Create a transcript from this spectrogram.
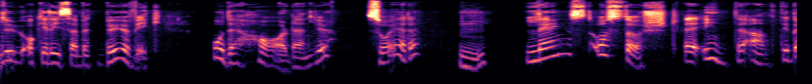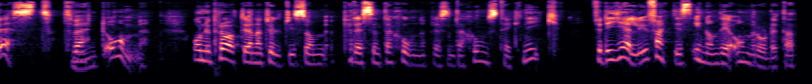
du och Elisabeth Bövik. Och det har den ju. Så är det. Mm. Längst och störst är inte alltid bäst, tvärtom. Mm. Och nu pratar jag naturligtvis om presentation och presentationsteknik. För det gäller ju faktiskt inom det området att,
